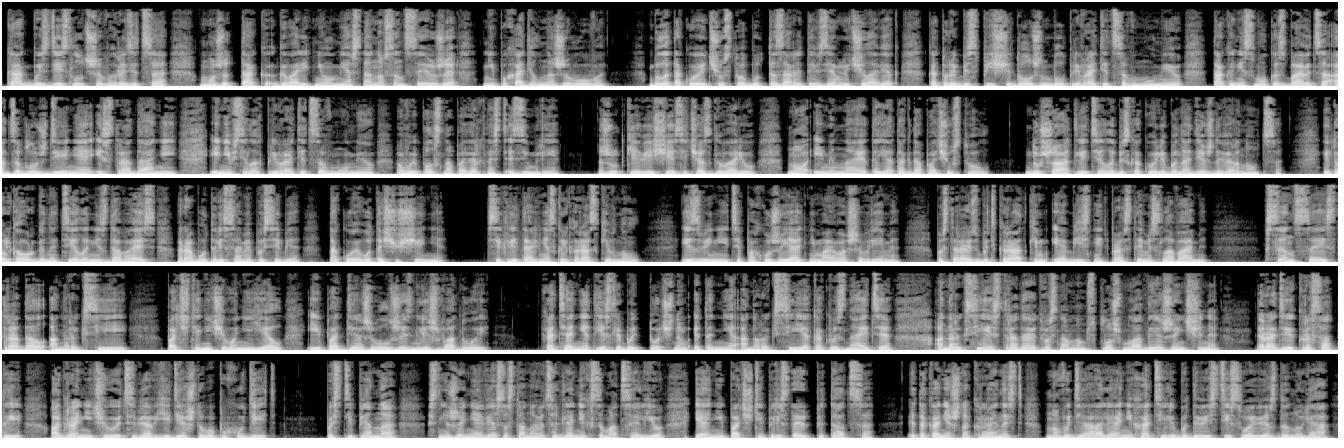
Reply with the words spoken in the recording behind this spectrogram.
Как бы здесь лучше выразиться, может, так говорить неуместно, но сенсей уже не походил на живого. Было такое чувство, будто зарытый в землю человек, который без пищи должен был превратиться в мумию, так и не смог избавиться от заблуждения и страданий, и не в силах превратиться в мумию, выполз на поверхность земли. Жуткие вещи я сейчас говорю, но именно это я тогда почувствовал. Душа отлетела без какой-либо надежды вернуться, и только органы тела, не сдаваясь, работали сами по себе. Такое вот ощущение. Секретарь несколько раз кивнул – «Извините, похоже, я отнимаю ваше время. Постараюсь быть кратким и объяснить простыми словами. Сенсей страдал анорексией, почти ничего не ел и поддерживал жизнь лишь водой. Хотя нет, если быть точным, это не анорексия. Как вы знаете, анорексией страдают в основном сплошь молодые женщины. Ради красоты ограничивают себя в еде, чтобы похудеть». Постепенно снижение веса становится для них самоцелью, и они почти перестают питаться – это, конечно, крайность, но в идеале они хотели бы довести свой вес до нуля,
